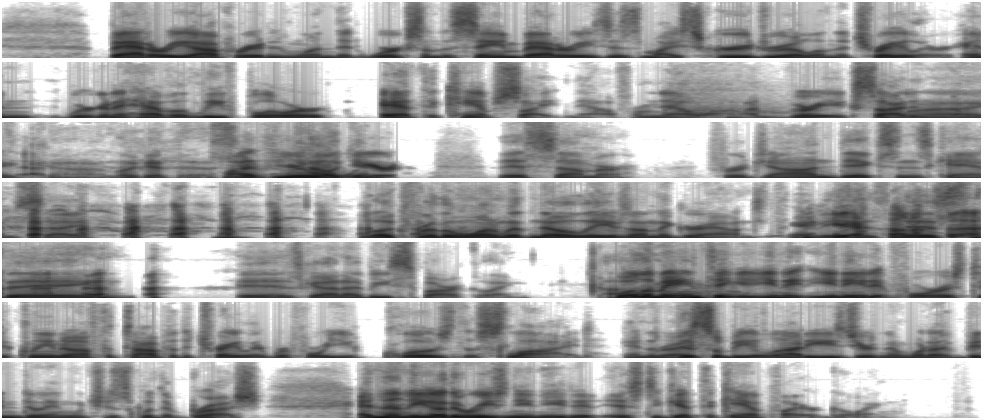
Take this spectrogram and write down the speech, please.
battery operated one that works on the same batteries as my screw drill in the trailer, and we're going to have a leaf blower at the campsite now from now on. I'm very excited My about that. God, look at this. My- if you're looking weird- this summer for John Dixon's campsite, look for the one with no leaves on the ground because Yeah. this thing is gonna be sparkling. Well, the main thing you need you need it for is to clean off the top of the trailer before you close the slide, and Right. this will be a lot easier than what I've been doing, which is with a brush. And then the other reason you need it is to get the campfire going.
